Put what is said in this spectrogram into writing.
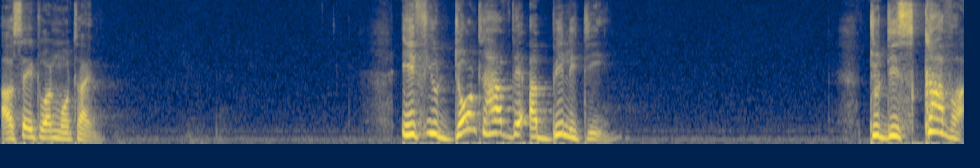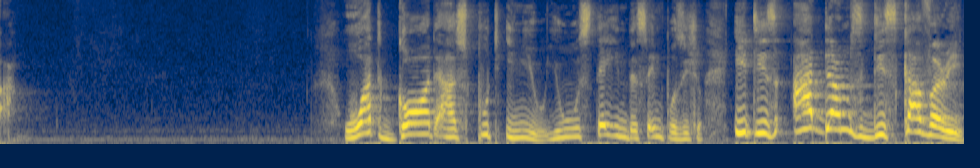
I'll say it one more time. If you don't have the ability to discover what God has put in you, you will stay in the same position. It is Adam's discovery.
